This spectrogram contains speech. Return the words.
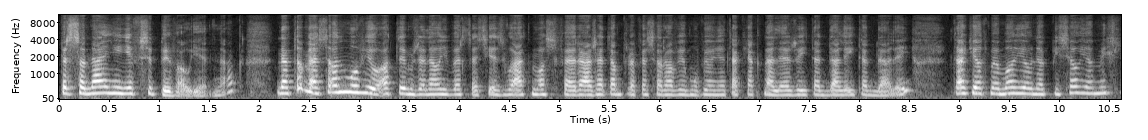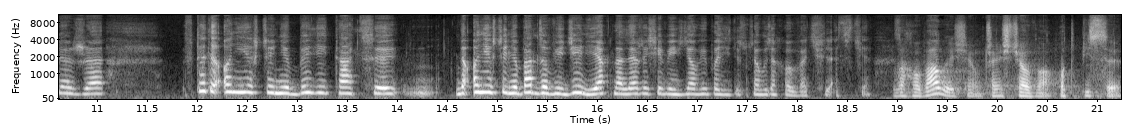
personalnie nie wsypywał jednak. Natomiast on mówił o tym, że na uniwersytecie jest zła atmosfera, że tam profesorowie mówią nie tak jak należy i tak dalej, i tak dalej. Taki od memoriał napisał. Ja myślę, że wtedy oni jeszcze nie byli tacy, no oni jeszcze nie bardzo wiedzieli, jak należy się więźniowi politycznemu zachowywać w śledztwie. Zachowały się częściowo odpisy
